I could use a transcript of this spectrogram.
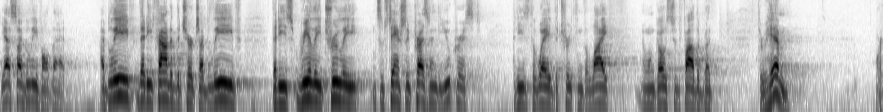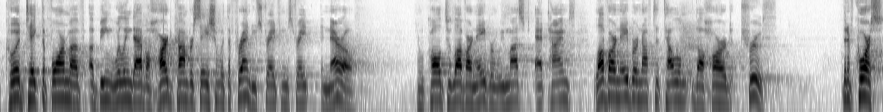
Yes, I believe all that. I believe that He founded the church. I believe that He's really, truly, and substantially present in the Eucharist, that He's the way, the truth, and the life. No one goes to the Father but through Him. Or could take the form of, of being willing to have a hard conversation with a friend who strayed from the straight and narrow. And we're called to love our neighbor, and we must at times love our neighbor enough to tell him the hard truth. Then, of course,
